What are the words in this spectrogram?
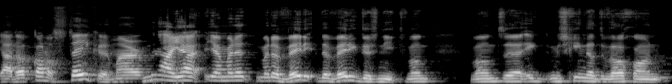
ja, dan kan dat steken. Maar Nou ja, ja maar, dat, maar dat, weet ik, dat weet ik dus niet. Want, want eh, ik, misschien dat er wel gewoon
